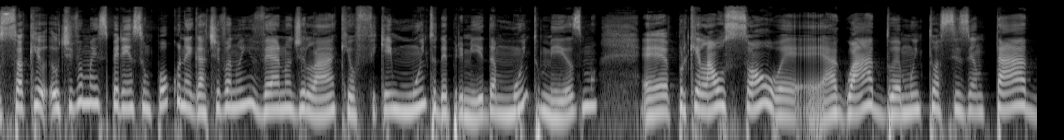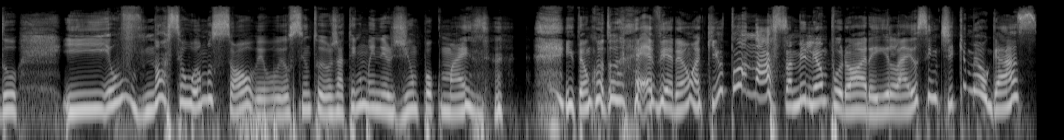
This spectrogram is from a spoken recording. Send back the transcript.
Só que eu tive uma experiência um pouco negativa no inverno de lá, que eu fiquei muito deprimida, muito mesmo, é, porque lá o sol é, é aguado, é muito acinzentado e eu, nossa, eu amo o sol, eu, eu sinto, eu já tenho uma energia um pouco mais Então, quando é verão aqui, eu tô, nossa, milhão por hora. E lá eu senti que o meu gás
